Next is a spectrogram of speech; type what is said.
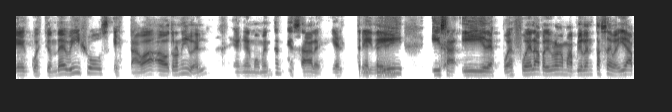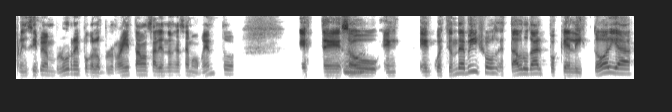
en cuestión de visuals, estaba a otro nivel. En el momento en que sale, y el 3D, y, y después fue la película que más violenta se veía a principio en Blu-ray, porque los Blu-ray estaban saliendo en ese momento. Este, so, en, en cuestión de visuals, está brutal, porque la historia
